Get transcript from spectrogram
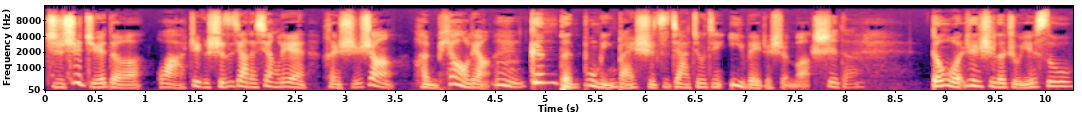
只是觉得哇，这个十字架的项链很时尚、很漂亮，嗯，根本不明白十字架究竟意味着什么。是的。等我认识了主耶稣，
